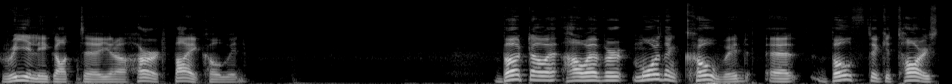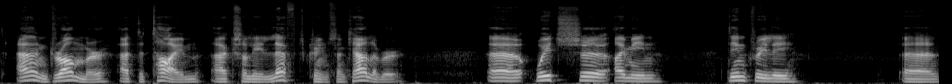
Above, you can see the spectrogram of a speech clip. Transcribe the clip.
really got uh, you know hurt by COVID. But however, more than COVID, uh, both the guitarist and drummer at the time actually left Crimson Caliber, uh, which uh, I mean didn't really uh,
